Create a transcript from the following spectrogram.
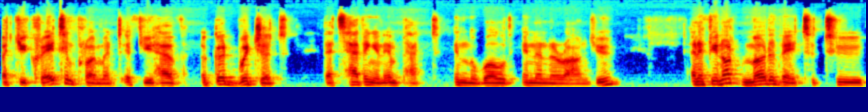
but you create employment if you have a good widget that's having an impact in the world in and around you. And if you're not motivated to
